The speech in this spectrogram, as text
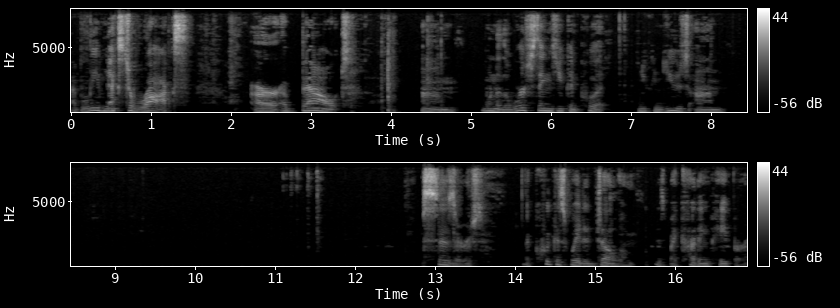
I believe next to rocks, are about um, one of the worst things you can put, you can use on scissors. The quickest way to dull them is by cutting paper.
